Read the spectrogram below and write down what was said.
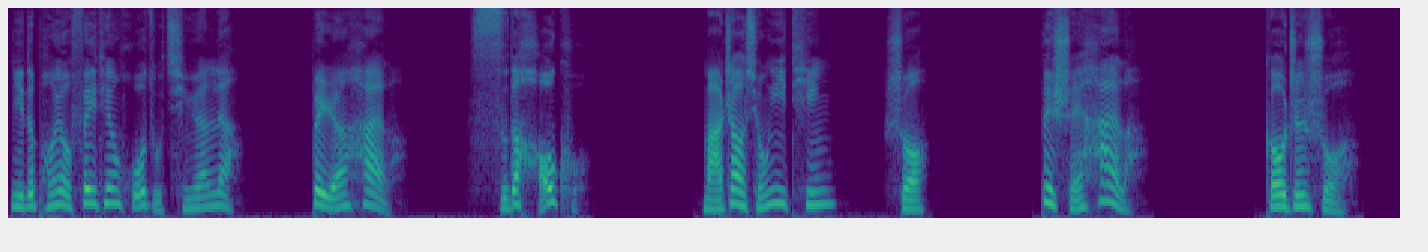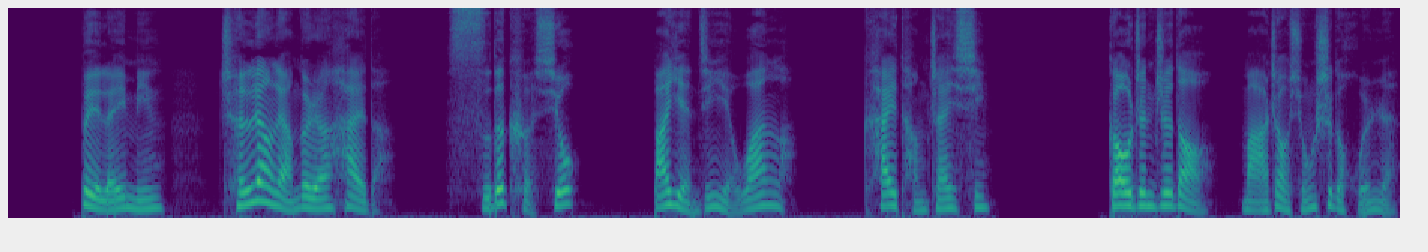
你的朋友飞天火祖秦元亮被人害了，死的好苦。”马兆雄一听，说：“被谁害了？”高真说：“被雷鸣、陈亮两个人害的，死的可羞，把眼睛也弯了，开膛摘心。”高真知道马兆雄是个浑人，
